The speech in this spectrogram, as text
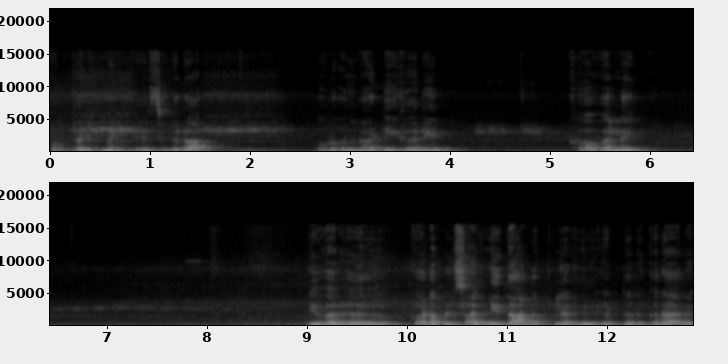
கொத்தடிமை பேசுகிறார். ஒரு நடிகரின் கவலை. இவர் கடவுள் சன்னிதானத்தில் நின்றுக்கிட்டு இருக்கிறாரு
